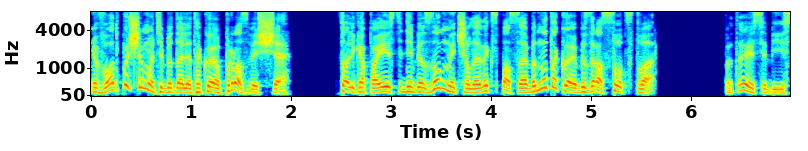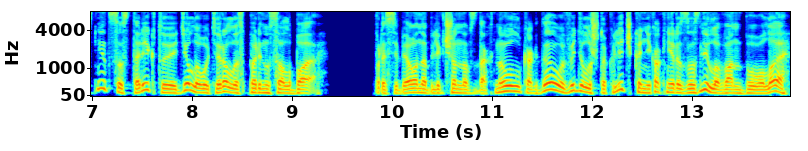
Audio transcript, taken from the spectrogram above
Вот почему тебе дали такое прозвище. Только поистине безумный человек способен на такое безрассудство. Пытаясь объясниться, старик то и дело утирал испарину со лба. Про себя он облегченно вздохнул, когда увидел, что кличка никак не разозлила Ван Буэлла.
